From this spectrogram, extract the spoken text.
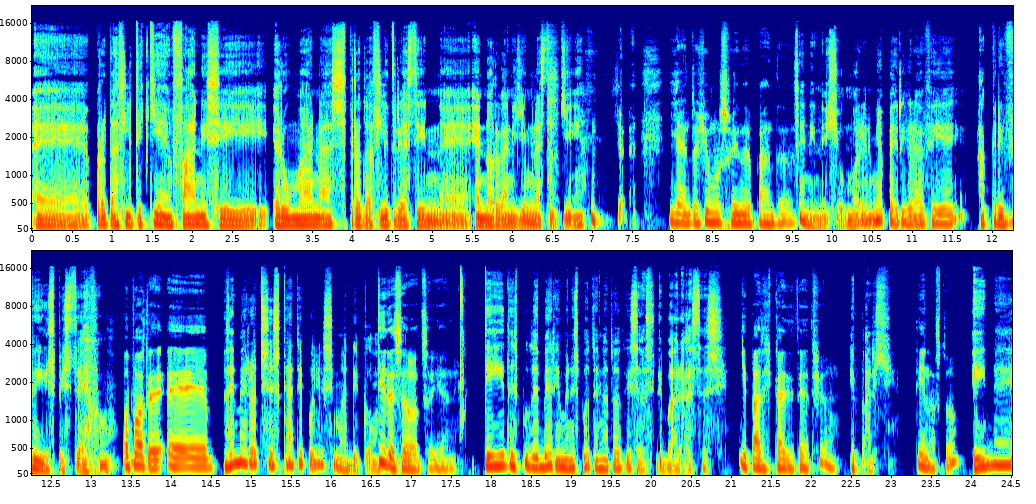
ε, πρωταθλητική εμφάνιση Ρουμάνας πρωταθλήτριας στην ε, ενόργανη γυμναστική. Για το χιούμορ σου είναι πάντα. Δεν είναι χιούμορ, είναι μια περιγραφή ακριβής πιστεύω. Οπότε... Ε, δεν με ρώτησες κάτι πολύ σημαντικό. Τι δεν σε ρώτησα Γιάννη; Τι είδες που δεν περίμενες ποτέ να το δεις αυτή την παράσταση; Υπάρχει κάτι τέτοιο; Υπάρχει. Τι είναι αυτό; Είναι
